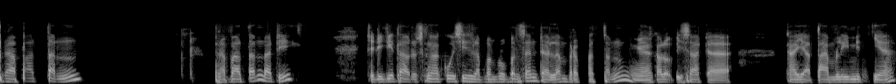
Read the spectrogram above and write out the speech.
berapa ton? Berapa ton tadi? Jadi kita harus mengakuisi 80% dalam berapa ton ya. Kalau bisa ada kayak time limitnya.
